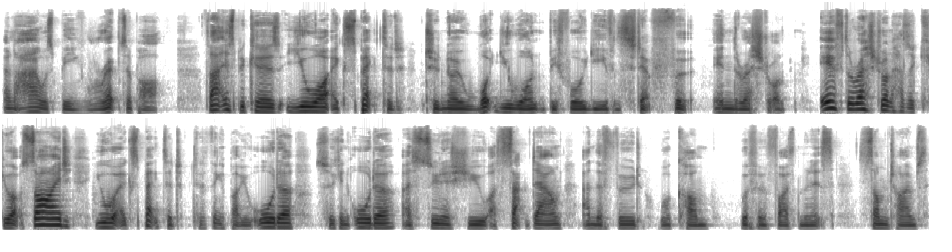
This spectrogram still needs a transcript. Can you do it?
and I was being ripped apart. That is because you are expected to know what you want before you even step foot in the restaurant. If the restaurant has a queue outside, you are expected to think about your order so you can order as soon as you are sat down and the food will come within 5 minutes, sometimes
